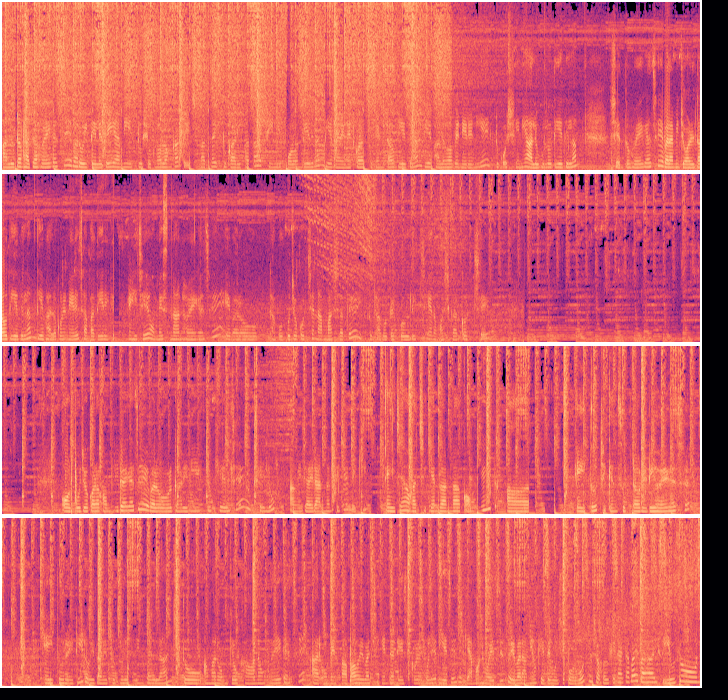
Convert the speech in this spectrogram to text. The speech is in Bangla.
আলুটা ভাজা হয়ে গেছে। এবার ওই তেলেতেই আমি একটু শুকনো লঙ্কা, তেজপাতা, একটু কারি পাতা, চিনি ফোড়ন দিয়ে দিলাম, দিয়ে ম্যারিনেট করা চিকেনটাও দিয়ে দিলাম, দিয়ে ভালোভাবে নেড়ে নিয়ে একটু কষিয়ে নিয়ে আলুগুলো দিয়ে দিলাম। সেদ্ধ হয়ে গেছে। এবার আমি জলটাও দিয়ে দিলাম, দিয়ে ভালো করে নেড়ে চাপা দিয়ে রেখে এই যে ওমে স্নান হয়ে গেছে। এবারও ঠাকুর পুজো করছে, নাম্মার সাথে একটু ঠাকুরকে ফুল দিচ্ছে, নমস্কার করছে। ওর পুজো করা কমপ্লিট হয়ে গেছে, এবার ওর গাড়ি নিয়ে একটু খেলছে, খেলুক। আমি যাই রান্নার দিকে, দেখি। এই যে আমার চিকেন রান্না কমপ্লিট আর এই তো চিকেন স্যুপটাও রেডি হয়ে গেছে। এই তো রেডি রবিবারের দুপুরে সিম্পল লাঞ্চ তো আমার ওমকেও খাওয়ানো হয়ে গেছে, আর ওমের বাবাও এবার চিকেনটা টেস্ট করে বলে দিয়েছে যে কেমন হয়েছে, তো এবার আমিও খেতে বসে পড়ব। তো সকলকে tata bye bye see you soon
